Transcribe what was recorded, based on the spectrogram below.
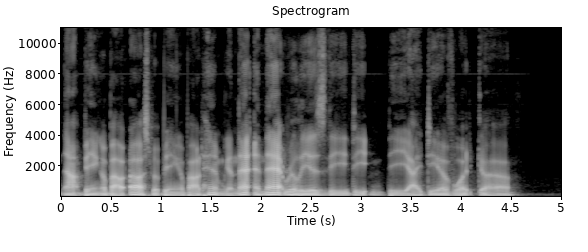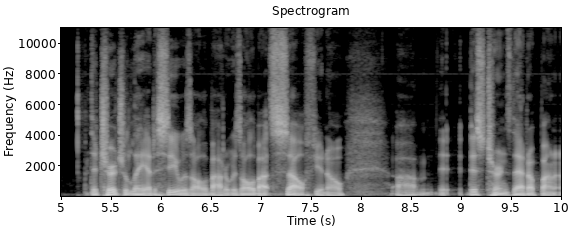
not being about us but being about him and that and that really is the the the idea of what uh, the church of Laodicea was all about. It was all about self, you know. Um, it, this turns that up on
